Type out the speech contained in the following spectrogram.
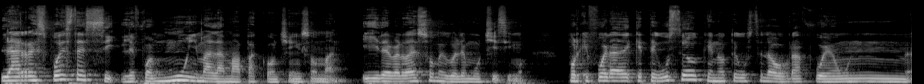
La respuesta es sí, le fue muy mala mapa con Chainsaw Man. Y de verdad eso me duele muchísimo. Porque fuera de que te guste o que no te guste la obra, fue un.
